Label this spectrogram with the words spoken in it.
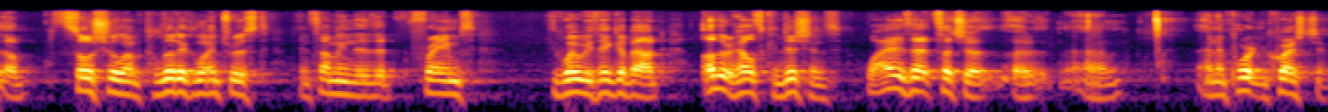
a, a social and political interest in something that, that frames the way we think about other health conditions, why is that such a, a um, an important question?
